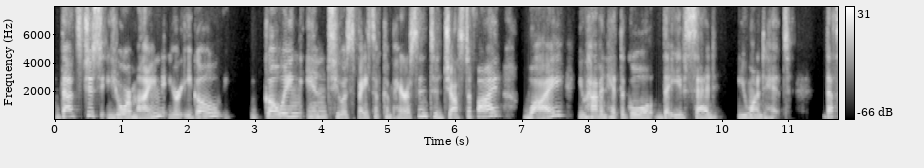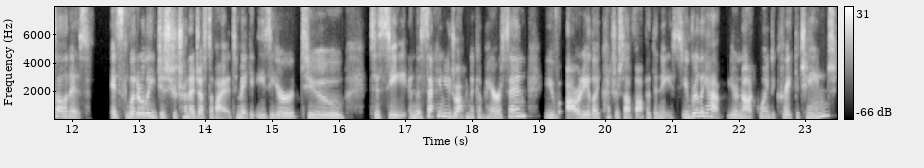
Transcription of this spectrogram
that's just your mind, your ego going into a space of comparison to justify why you haven't hit the goal that you've said you wanted to hit. That's all it is. It's literally just you're trying to justify it to make it easier to to see. And the second you drop into comparison, you've already like cut yourself off at the knees. You really have. You're not going to create the change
